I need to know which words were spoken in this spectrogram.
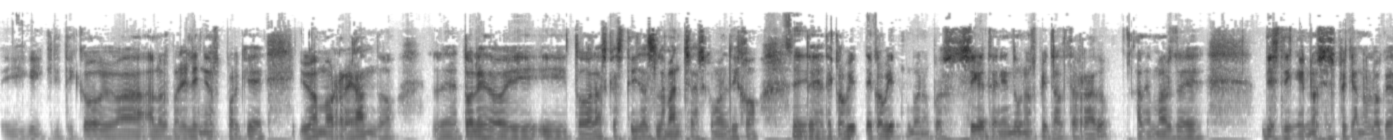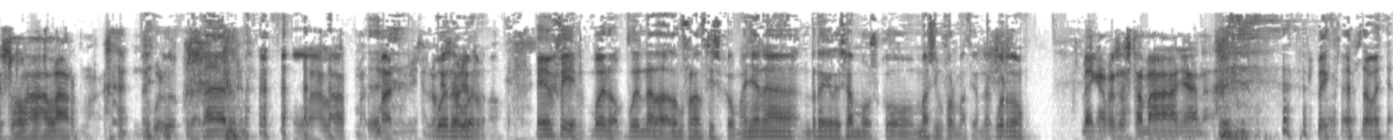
y, y criticó a, a, los marileños porque íbamos regando de Toledo y, y, todas las Castillas La Manchas, como él dijo, sí. de, de, COVID, de COVID. Bueno, pues sigue teniendo un hospital cerrado, además de distinguirnos y explicarnos lo que es la alarma. ¿De acuerdo? la alarma. la alarma. Madre mía, lo bueno, que bueno. tomado. En fin, bueno, pues nada, don Francisco, mañana regresamos con más información, ¿de acuerdo? Venga, pues hasta mañana. Venga, hasta mañana.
